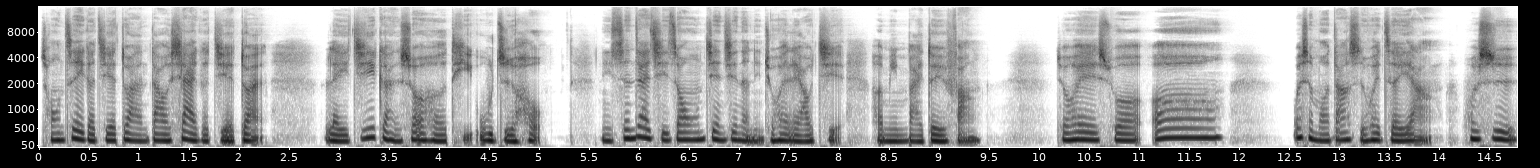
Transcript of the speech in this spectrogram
从这个阶段到下一个阶段累积感受和体悟之后。你身在其中，渐渐的，你就会了解和明白对方，就会说：“哦，为什么当时会这样？或是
